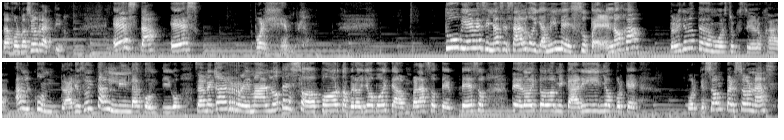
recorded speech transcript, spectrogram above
La formación reactiva. Esta es, por ejemplo, tú vienes y me haces algo y a mí me súper enoja pero yo no te demuestro que estoy enojada. Al contrario, soy tan linda contigo. O sea, me cae re mal, no te soporto, pero yo voy, te abrazo, te beso, te doy todo mi cariño, porque, porque son personas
